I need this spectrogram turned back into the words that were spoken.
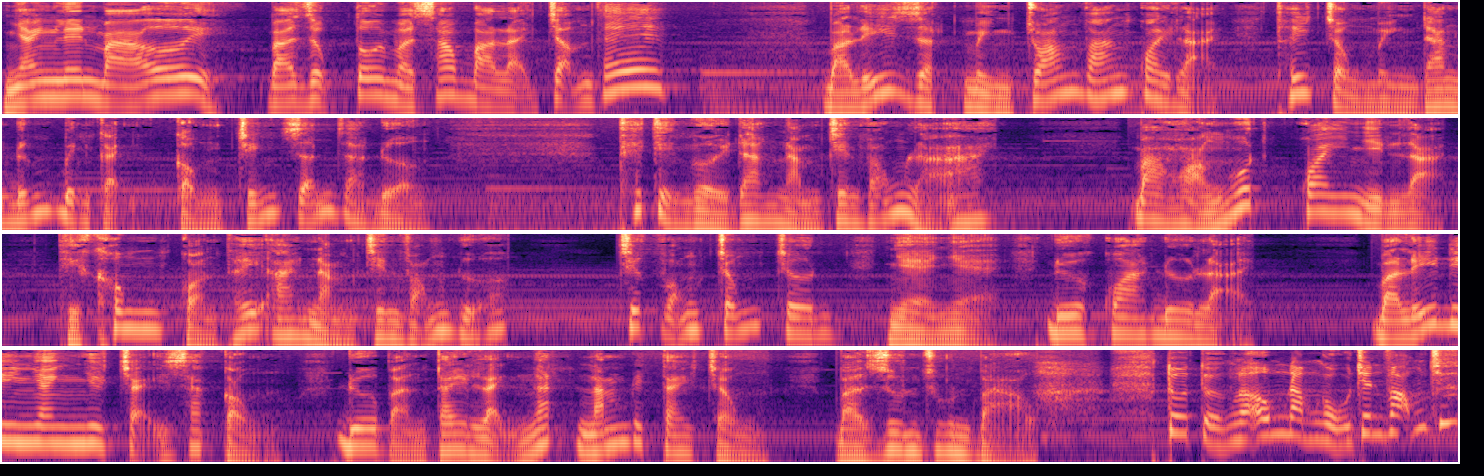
Nhanh lên bà ơi Bà dục tôi mà sao bà lại chậm thế Bà Lý giật mình choáng váng quay lại Thấy chồng mình đang đứng bên cạnh cổng chính dẫn ra đường. Thế thì người đang nằm trên võng là ai? Bà hoảng hốt quay nhìn lại Thì không còn thấy ai nằm trên võng nữa. Chiếc võng trống trơn Nhẹ nhẹ đưa qua đưa lại. Bà Lý đi nhanh như chạy ra cổng Đưa bàn tay lạnh ngắt nắm lấy tay chồng. Bà run run bảo Tôi tưởng là ông nằm ngủ trên võng chứ.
